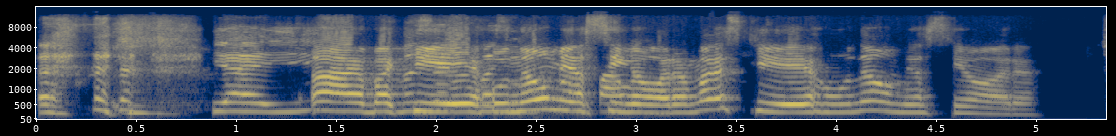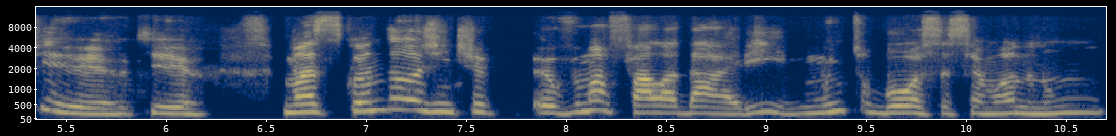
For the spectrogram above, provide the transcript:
e aí. Ah, mas, mas que é, erro, mas não, minha senhora, mas que erro, não, minha senhora. Que erro, que erro. Mas quando a gente. Eu vi uma fala da Ari, muito boa essa semana, num,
